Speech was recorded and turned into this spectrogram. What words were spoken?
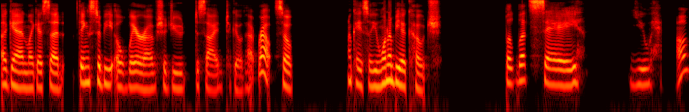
again, like I said, things to be aware of should you decide to go that route. So, okay, so you want to be a coach, but let's say you have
